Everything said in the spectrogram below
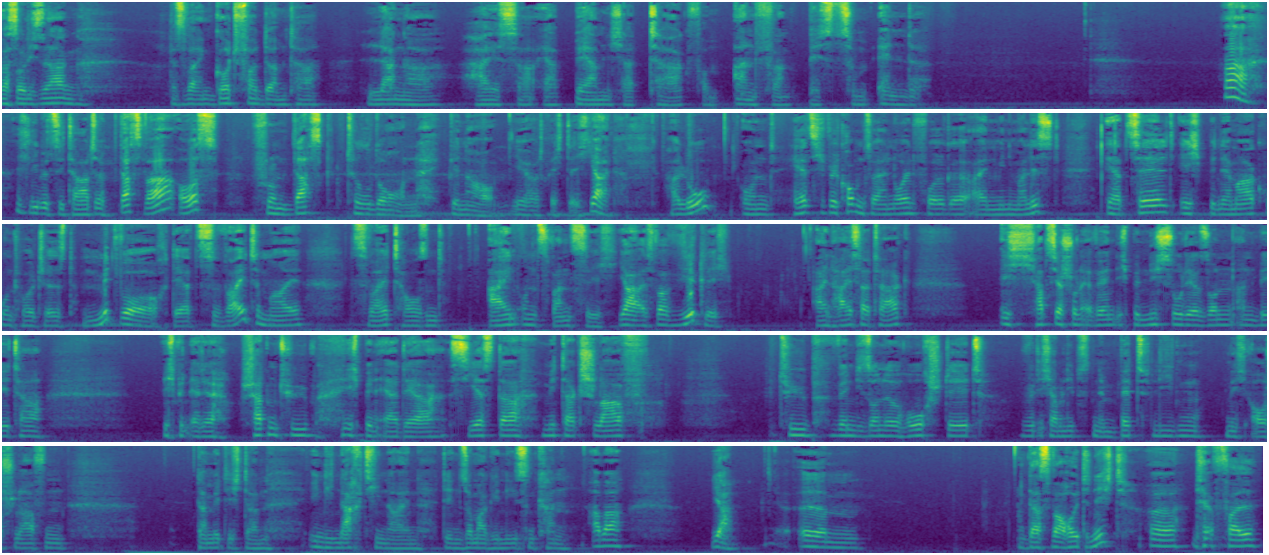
Was soll ich sagen? Das war ein gottverdammter, langer, heißer, erbärmlicher Tag vom Anfang bis zum Ende. Ah, ich liebe Zitate. Das war aus From Dusk Till Dawn. Genau, ihr hört richtig. Ja, hallo und herzlich willkommen zu einer neuen Folge Ein Minimalist erzählt. Ich bin der Marco und heute ist Mittwoch, der 2. Mai 2020. 21. Ja, es war wirklich ein heißer Tag. Ich habe es ja schon erwähnt, ich bin nicht so der Sonnenanbeter. Ich bin eher der Schattentyp. Ich bin eher der Siesta, Mittagsschlaf Typ. Wenn die Sonne hoch steht, würde ich am liebsten im Bett liegen, mich ausschlafen, damit ich dann in die Nacht hinein den Sommer genießen kann. Aber ja, ähm, das war heute nicht äh, der Fall.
